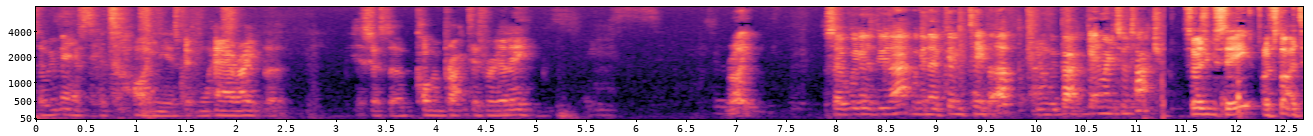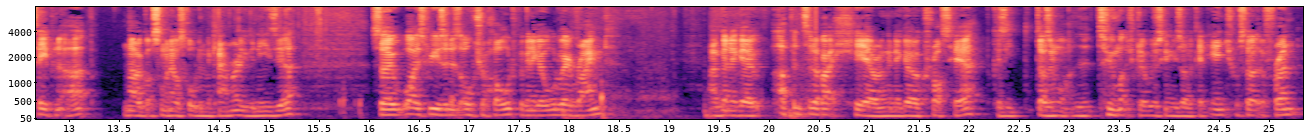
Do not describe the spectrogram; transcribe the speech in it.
So we may have to take a tiniest bit more hair out, but it's just a common practice really. Right, so we're going to do that. We're going to go tape it up and we're be back getting ready to attach. So as you can see, I've started taping it up. Now I've got someone else holding the camera, even easier. So what I'm using is Ultra Hold. We're going to go all the way around. I'm going to go up until about here. I'm going to go across here because he doesn't want too much glue. We're just going to use like an inch or so at the front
